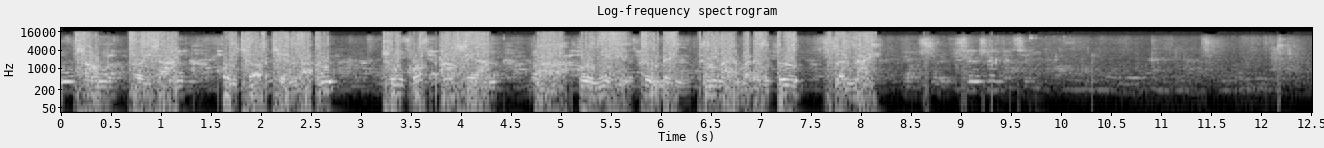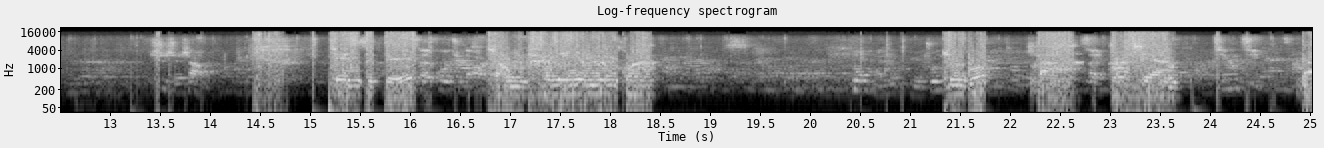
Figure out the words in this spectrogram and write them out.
trong thời gian hội trợ triển lãm Trung Quốc ASEAN và hội nghị thượng đỉnh thương mại và đầu tư lần này. Trên thực tế, trong 25 năm qua, Trung Quốc và ASEAN đã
